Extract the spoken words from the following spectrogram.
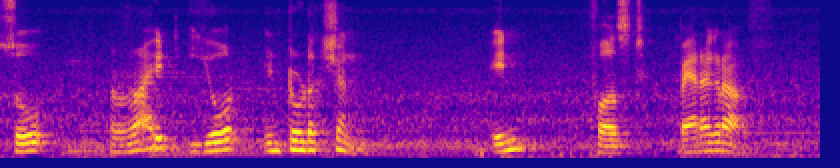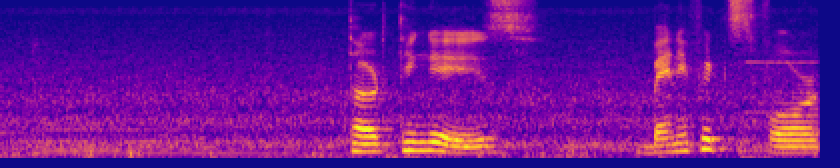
so write your introduction in first paragraph. Third thing is benefits for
